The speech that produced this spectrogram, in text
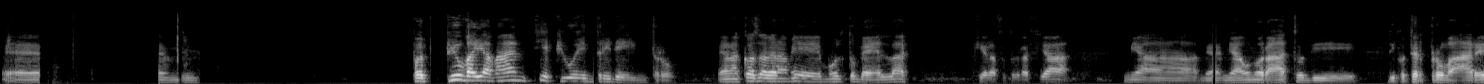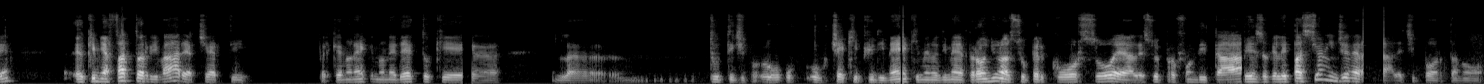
Eh, ehm, poi più vai avanti e più entri dentro. È una cosa veramente molto bella che la fotografia mi ha, mi ha, mi ha onorato di, di, poter provare, e che mi ha fatto arrivare a certi, perché non è, non è detto che eh, la, tutti ci, o, o, c'è chi più di me, chi meno di me, però ognuno ha il suo percorso e ha le sue profondità. Penso che le passioni in generale ci portano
